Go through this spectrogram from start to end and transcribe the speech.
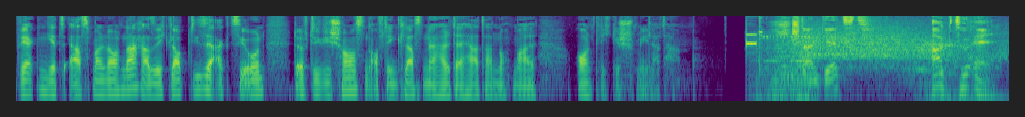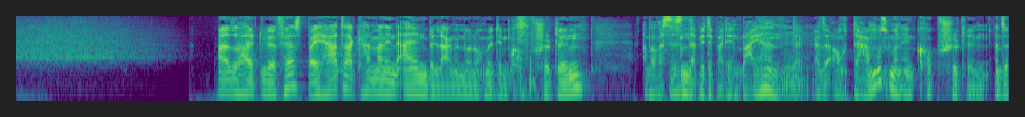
wirken jetzt erstmal noch nach. Also ich glaube, diese Aktion dürfte die Chancen auf den Klassenerhalt der Hertha nochmal ordentlich geschmälert haben. Stand jetzt Aktuell. Also halten wir fest, bei Hertha kann man in allen Belangen nur noch mit dem Kopf schütteln. Aber was ist denn da bitte bei den Bayern? Da, also auch da muss man den Kopf schütteln. Also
